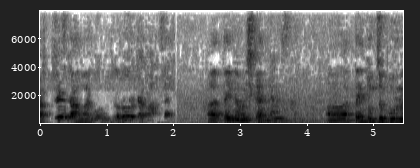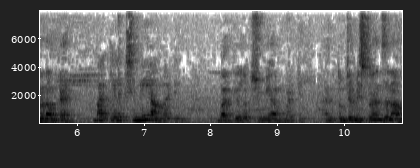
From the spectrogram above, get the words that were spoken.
राष्ट्रीय काम आहे भाऊ जरूर करा. ताई नमस्कार. नमस्कार. ताई तुमचं पूर्ण नाव काय? भाग्यलक्ष्मी अंबाटी भाग्यलक्ष्मी आंबाटी. आणि तुमच्या मिस्टरांचं नाव?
